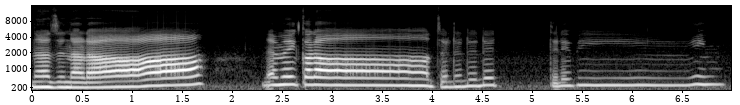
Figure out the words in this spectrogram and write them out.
なぜなら眠いから。テレレレテレビーン。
